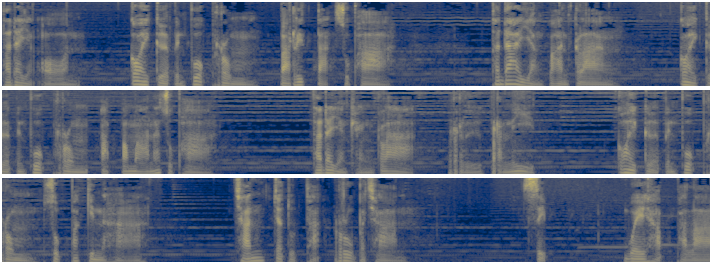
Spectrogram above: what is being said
ถ้าได้อย่างอ่อน ก็ให้เกิดเป็นพวกพรหมปริตตสุภา ถ้าได้อย่างปานกลาง ก็ให้เกิดเป็นพวกพรหมอัปปมาณสุภา ถ้าได้อย่างแข็งกล้าหรือประณีต ก็ให้เกิดเป็นพวกพรหมสุภกินหา ชั้นจตุถะรูปฌาน 10. เวหัพพลา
